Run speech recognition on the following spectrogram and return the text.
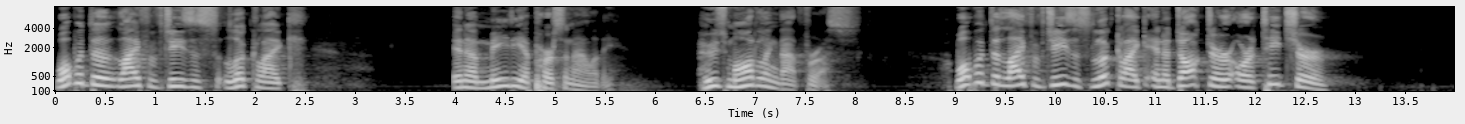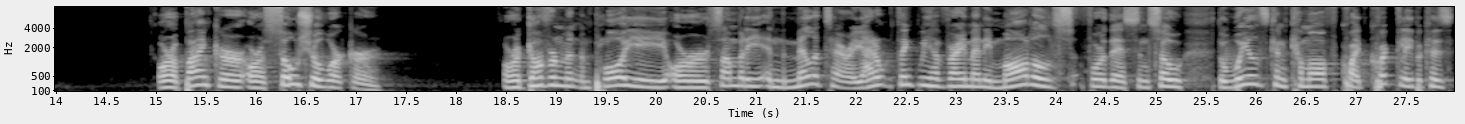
What would the life of Jesus look like in a media personality? Who's modeling that for us? What would the life of Jesus look like in a doctor or a teacher or a banker or a social worker or a government employee or somebody in the military. I don't think we have very many models for this. And so the wheels can come off quite quickly because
